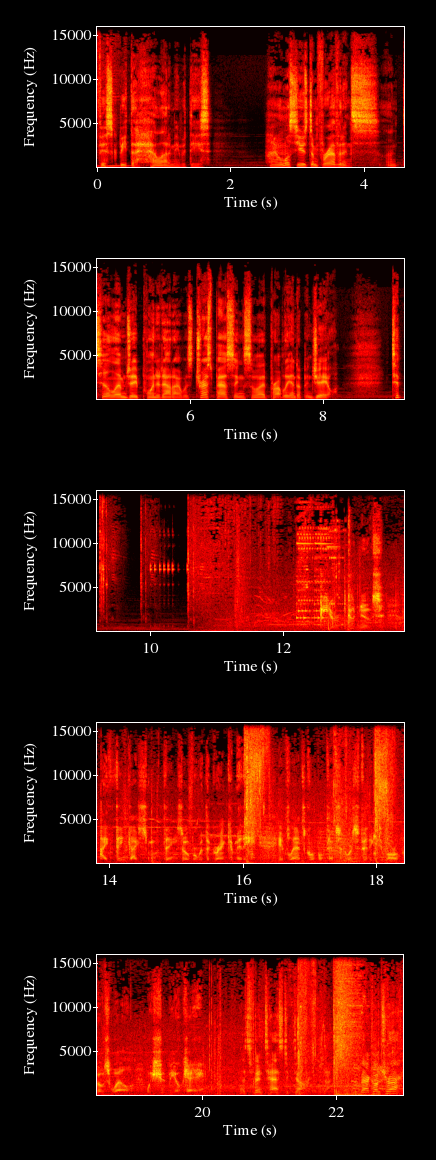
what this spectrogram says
Fisk beat the hell out of me with these. I almost used them for evidence, until MJ pointed out I was trespassing, so I'd probably end up in jail. Tip. Peter, good news. I think I smoothed things over with the grant committee. If Lance Corporal Texador's fitting tomorrow goes well, we should be okay. That's fantastic, Doc. We're back on track.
